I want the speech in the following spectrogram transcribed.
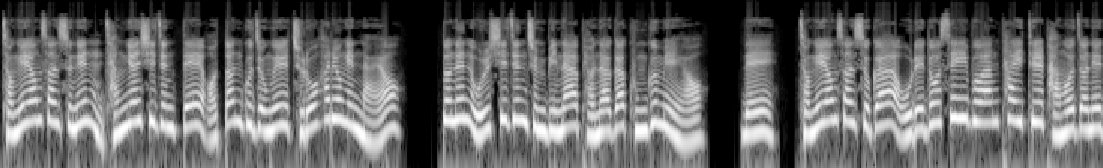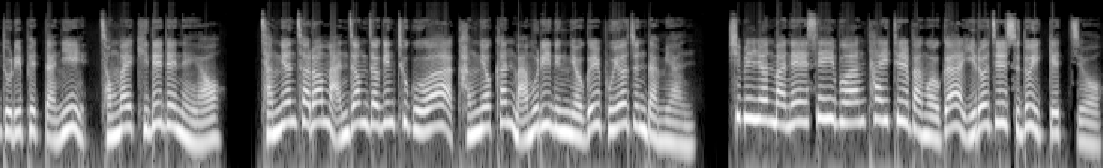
정혜영 선수는 작년 시즌 때 어떤 구종을 주로 활용했나요? 또는 올 시즌 준비나 변화가 궁금해요. 네, 정혜영 선수가 올해도 세이브왕 타이틀 방어전에 돌입했다니 정말 기대되네요. 작년처럼 안정적인 투구와 강력한 마무리 능력을 보여준다면 11년 만에 세이브왕 타이틀 방어가 이뤄질 수도 있겠죠.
